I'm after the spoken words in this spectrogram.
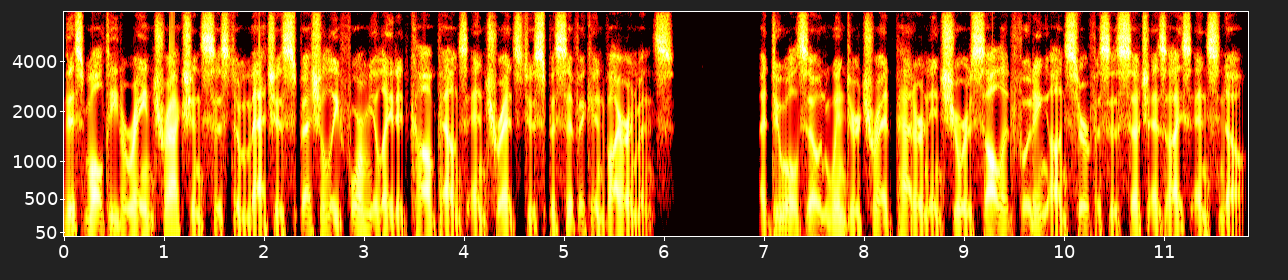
This multi-terrain traction system matches specially formulated compounds and treads to specific environments. A dual-zone winter tread pattern ensures solid footing on surfaces such as ice and snow.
